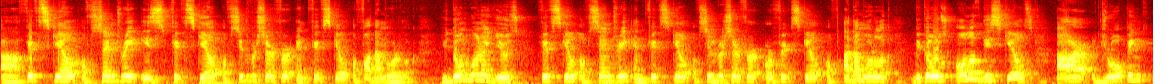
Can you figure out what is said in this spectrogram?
uh, fifth skill of Sentry is fifth skill of Silver Surfer and fifth skill of Adam Warlock. You don't want to use fifth skill of Sentry and fifth skill of Silver Surfer or fifth skill of Adam Warlock because all of these skills are dropping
